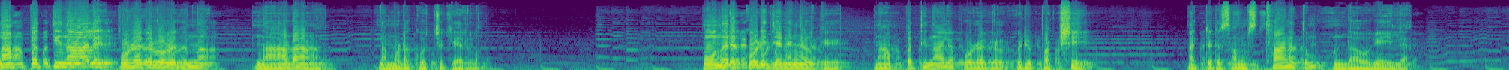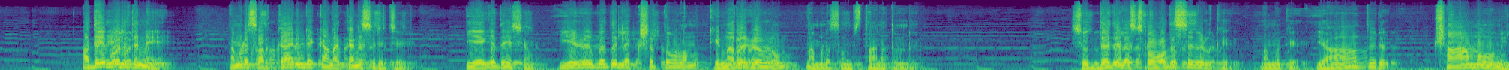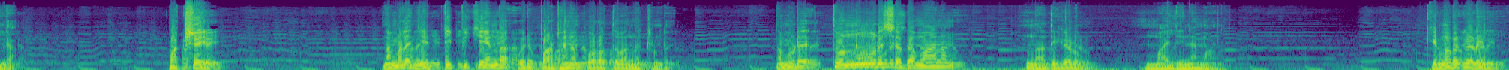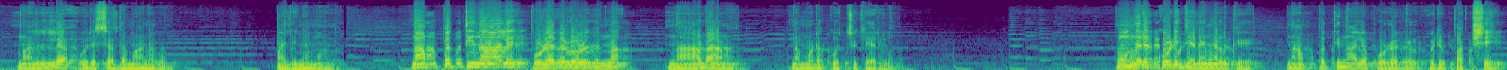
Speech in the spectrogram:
നാൽപ്പത്തിനാല് പുഴകളൊഴുകുന്ന നാടാണ് നമ്മുടെ കൊച്ചു കേരളം. മൂന്നര കോടി ജനങ്ങൾക്ക് നാൽപ്പത്തിനാല് പുഴകൾ ഒരു പക്ഷേ മറ്റൊരു സംസ്ഥാനത്തും ഉണ്ടാവുകയില്ല. അതേപോലെ തന്നെ നമ്മുടെ സർക്കാരിന്റെ കണക്കനുസരിച്ച് ഏകദേശം എഴുപത് ലക്ഷത്തോളം കിണറുകളും നമ്മുടെ സംസ്ഥാനത്തുണ്ട്. ശുദ്ധജല സ്രോതസ്സുകൾക്ക് നമുക്ക് യാതൊരു ക്ഷാമവുമില്ല. പക്ഷേ നമ്മളെ ഞെട്ടിപ്പിക്കേണ്ട ഒരു പഠനം പുറത്തു വന്നിട്ടുണ്ട്. നമ്മുടെ തൊണ്ണൂറ് ശതമാനം നദികളും മലിനമാണ്. കിണറുകളിൽ നല്ല ഒരു ശതമാനവും മലിനമാണ്. നാൽപ്പത്തിനാല് പുഴകളൊഴുകുന്ന നാടാണ് നമ്മുടെ കൊച്ചു കേരളം. മൂന്നര കോടി ജനങ്ങൾക്ക് നാൽപ്പത്തിനാല് പുഴകൾ ഒരു പക്ഷേ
